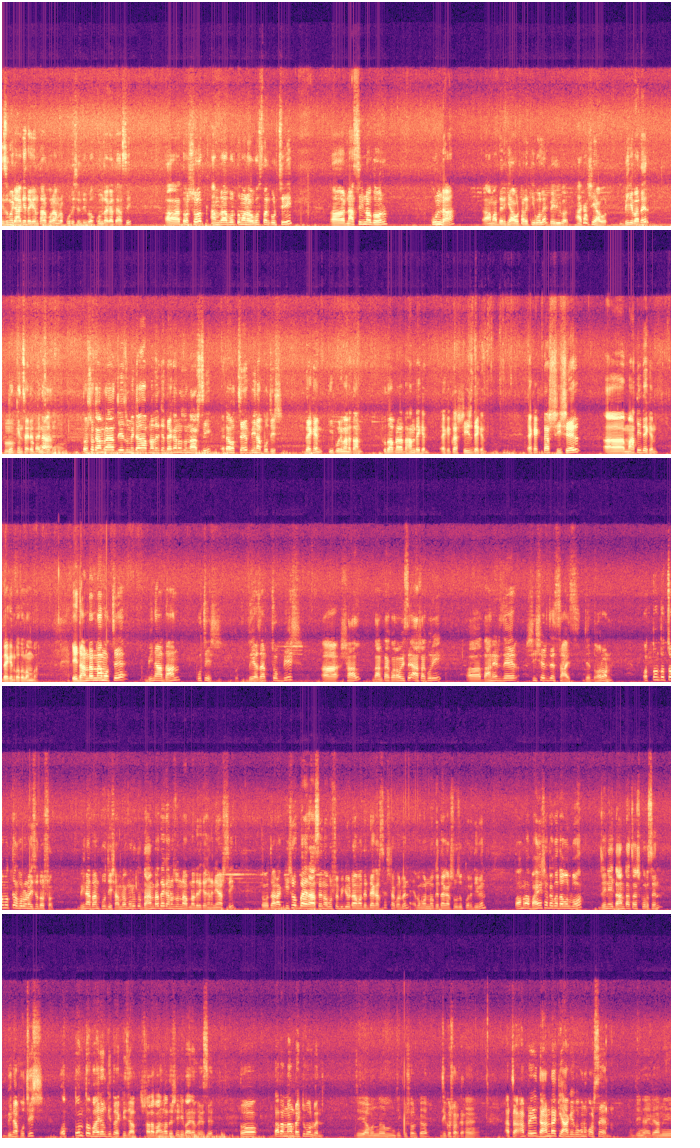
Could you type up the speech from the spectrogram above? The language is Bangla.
এই জমিটা আগে দেখেন তারপরে আমরা পরিচয় দিব কোন জায়গাতে আছি। দর্শক আমরা বর্তমানে অবস্থান করছি নাসিরনগর কুন্ডা আমাদের হিয়া ওটারে কি বলে? বেরিবাদ। আকাশি আওর বিরিবাদের দক্ষিণ সাইডে তাই না? দর্শক আমরা যে জমিটা আপনাদেরকে দেখানোর জন্য আসছি এটা হচ্ছে বিনা পঁচিশ। দেখেন কি পরিমাণে ধান। শুধু আপনারা ধান দেখেন এক একটা শীষ দেখেন। এক একটা শীষের মাটি দেখেন দেখেন কত লম্বা। এই ধানটার নাম হচ্ছে বিনা দান পঁচিশ। দুই সাল ধানটা করা হয়েছে। আশা করি ধানের যে শীষের যে সাইজ যে ধরন, অত্যন্ত চমৎকার ফলন হয়েছে দর্শক। বিনা ধান পঁচিশ। আমরা মূলত ধানটা দেখানোর জন্য আপনাদেরকে এখানে নিয়ে আসছি। তো যারা কৃষক ভাইরা আছেন, অবশ্যই ভিডিওটা আমাদের দেখার চেষ্টা করবেন এবং অন্যকে দেখার সুযোগ করে দিবেন। তো আমরা ভাইয়ের সাথে কথা বলব, যিনি ধানটা চাষ করেছেন বিনা পঁচিশ। অত্যন্ত ভাইরাল কিন্তু একটি জাত। সারা বাংলাদেশেরই ভাইরাল হয়েছে। তো দাদার নামটা একটু বলবেন। জি আমার নাম জিকু সরকার। জিকো সরকার। হ্যাঁ। আচ্ছা আপনি ধানটা কি আগে কখনো করছেন? জি না এটা আমি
